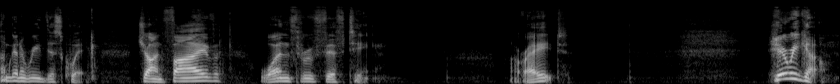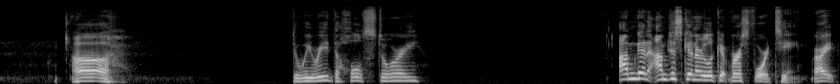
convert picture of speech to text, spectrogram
I'm going to read this quick. John 5, 1 through 15. All right. Here we go. Uh, do we read the whole story? I'm gonna. I'm just gonna look at verse 14. All right,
